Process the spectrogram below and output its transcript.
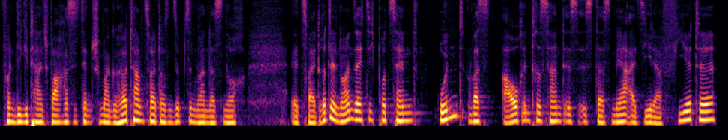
von digitalen Sprachassistenten schon mal gehört haben. 2017 waren das noch äh, zwei Drittel, 69 Prozent. Und was auch interessant ist, ist, dass mehr als jeder Vierte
